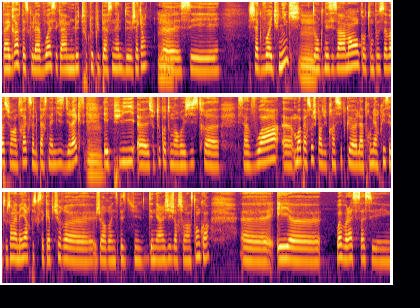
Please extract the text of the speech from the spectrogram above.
Pas grave parce que la voix c'est quand même le truc le plus personnel de chacun. Euh, c'est chaque voix est unique, Mhm. donc nécessairement quand on pose sa voix sur un track, ça le personnalise direct. Mhm. Et puis euh, surtout quand on enregistre euh, sa voix, euh, moi perso je pars du principe que la première prise c'est tout le temps la meilleure parce que ça capture genre une espèce d'énergie genre sur l'instant quoi. Et ouais voilà c'est ça, c'est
